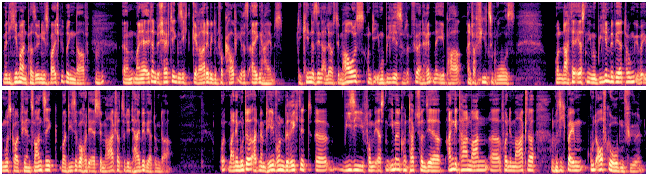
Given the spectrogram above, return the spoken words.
wenn ich hier mal ein persönliches Beispiel bringen darf. Mhm. Ähm, meine Eltern beschäftigen sich gerade mit dem Verkauf ihres Eigenheims. Die Kinder sind alle aus dem Haus und die Immobilie ist für ein Rentner-Ehepaar einfach viel zu groß. Und nach der ersten Immobilienbewertung über ImmoScout24 war diese Woche der erste Makler zur Detailbewertung da. Und meine Mutter hat mir am Telefon berichtet, äh, wie sie vom ersten E-Mail-Kontakt schon sehr angetan waren äh, von dem Makler mhm. und sich bei ihm gut aufgehoben fühlen.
